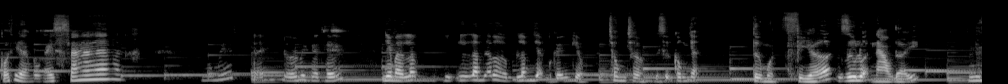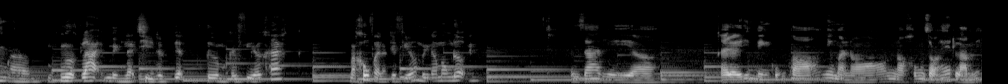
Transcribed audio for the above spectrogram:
Có thể là một ngày xa không biết. Đấy đối với mình là thế. Nhưng mà lâm lâm đã lâm nhận một cái kiểu trông chờ cái sự công nhận từ một phía dư luận nào đấy nhưng mà ngược lại mình lại chỉ được nhận từ một cái phía khác mà không phải là cái phía mà mình đang mong đợi. Thực ra thì uh, cái đấy thì mình cũng có nhưng mà nó nó không rõ hết lắm ấy.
